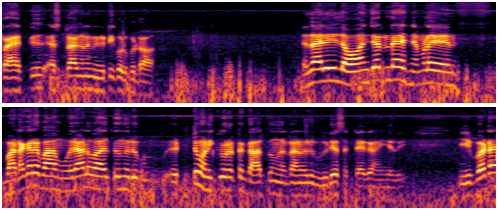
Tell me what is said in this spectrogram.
ട്രാക്ക് എക്സ്ട്രാ അങ്ങനെ നീട്ടി കൊടുക്കും കേട്ടോ എന്തായാലും ഈ ലോഞ്ചറിന്റെ നമ്മൾ വടകര ഭാഗം ഒരാൾ ഭാഗത്തു നിന്നൊരു എട്ട് മണിക്കൂറൊട്ടും കാത്തു നിന്നിട്ടാണ് ഒരു വീഡിയോ സെറ്റാക്കാൻ കഴിഞ്ഞത്. ഇവിടെ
